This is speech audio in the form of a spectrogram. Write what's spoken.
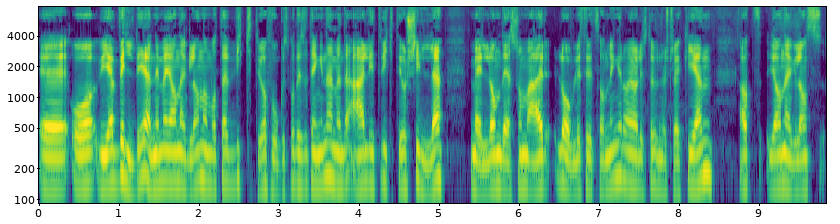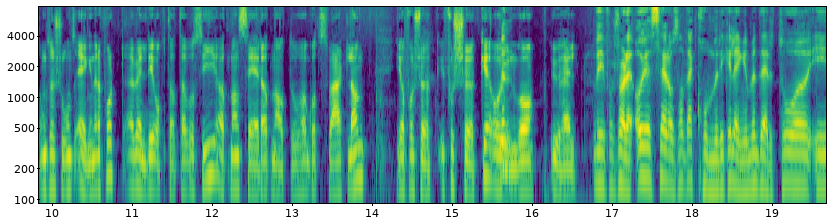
Eh, og Vi er veldig enige med Jan Egeland om at det er viktig å ha fokus på disse tingene, men det er litt viktig å skille mellom det som er lovlige stridshandlinger. og Jeg har lyst til å understreke igjen at Jan Egelands organisasjons egen rapport er veldig opptatt av å si at man ser at Nato har gått svært langt i å forsøke, i forsøke å men, unngå uhell. Vi forstår det. Og jeg ser også at jeg kommer ikke lenger med dere to i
